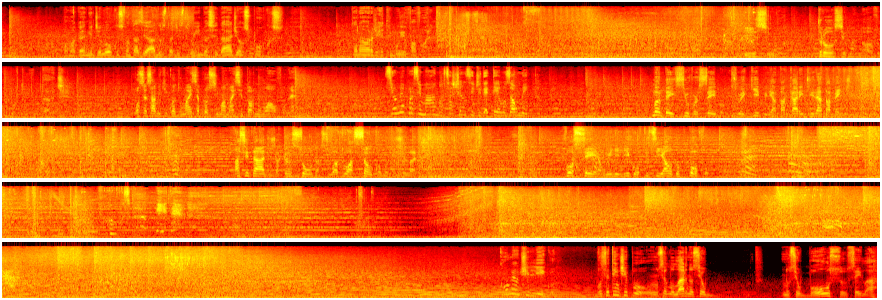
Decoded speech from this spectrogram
Uma gangue de loucos fantasiados está destruindo a cidade aos poucos. Tá na hora de retribuir o favor. Isso trouxe uma nova oportunidade. Você sabe que quanto mais se aproxima, mais se torna um alvo, né? Se eu me aproximar, nossa chance de detê-los aumenta. Mandei Silver Sable e sua equipe lhe atacarem diretamente. A cidade já cansou da sua atuação como vigilante. Você é o inimigo oficial do povo. Você tem tipo um celular no seu. no seu bolso, sei lá.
